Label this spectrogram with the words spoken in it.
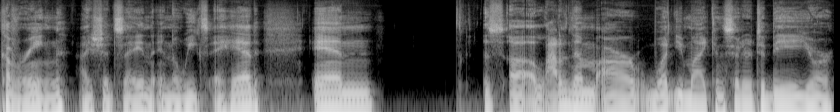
covering, I should say, in, in the weeks ahead. And uh, a lot of them are what you might consider to be your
